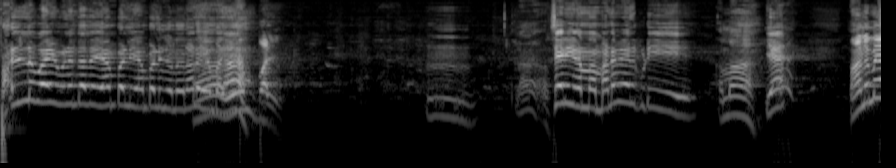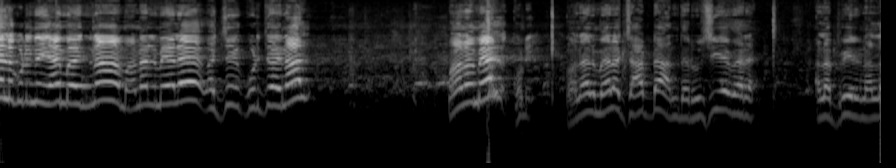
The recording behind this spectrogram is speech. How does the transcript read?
பல்லு போய் விழுந்தது ஏம்பல் ஏம்பல்னு சொன்னதுனால ஏம்பலா? ஏம்பல் சரி நம்ம மணமேல்குடி. ஆமா ஏன் மணமேல குடின்னு ஏன் பேருந்துச்சுன்னா மணல் மேலே வச்சு குடித்ததினால் மணமேல் குடி மணல் மேலே சாப்பிட்டா அந்த ருசியே வேற. நல்லா பீர் நல்ல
